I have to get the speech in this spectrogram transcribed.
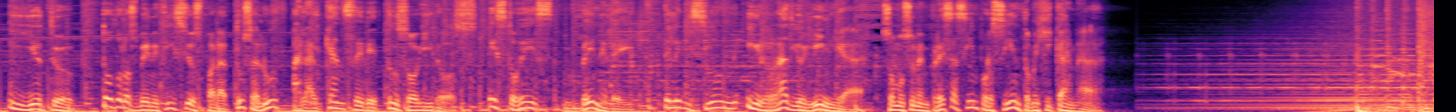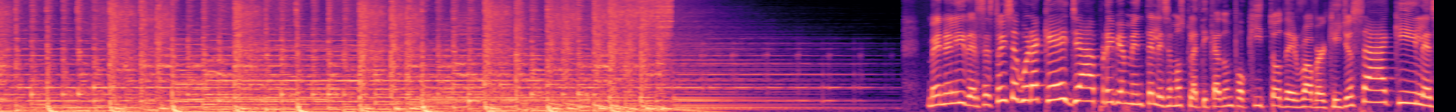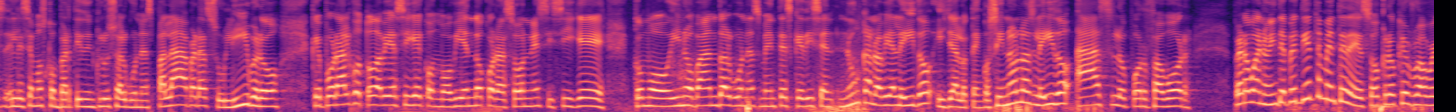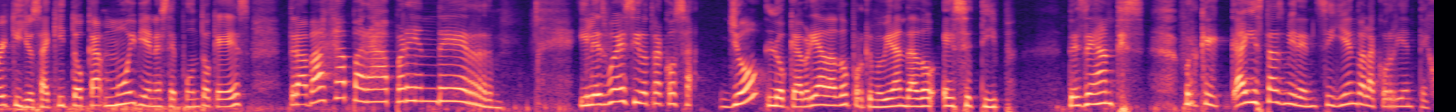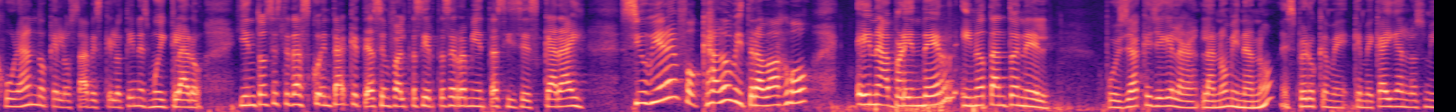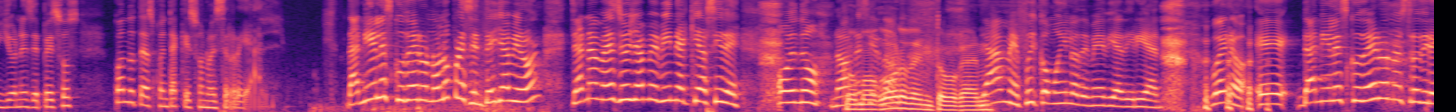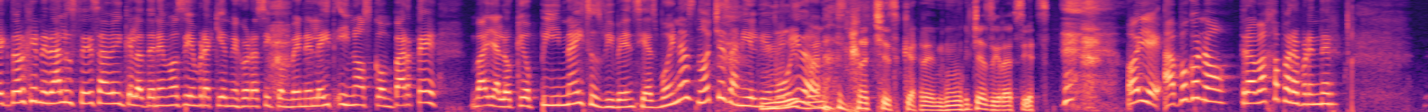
y YouTube. Todos los beneficios para tu salud al alcance de tus oídos. Esto es Benelate, televisión y radio en línea. Somos una empresa 100% mexicana. Bene Leaders, estoy segura que ya previamente les hemos platicado un poquito de Robert Kiyosaki, les, les hemos compartido incluso algunas palabras, su libro, que por algo todavía sigue conmoviendo corazones y sigue como innovando algunas mentes que dicen, nunca lo había leído y ya lo tengo. Si no lo has leído, hazlo, por favor. Pero bueno, independientemente de eso, creo que Robert Kiyosaki toca muy bien este punto que es, trabaja para aprender. Y les voy a decir otra cosa, yo lo que habría dado porque me hubieran dado ese tip desde antes. Porque ahí estás, miren, siguiendo a la corriente, jurando que lo sabes, que lo tienes muy claro. Y entonces te das cuenta que te hacen falta ciertas herramientas y dices, caray, si hubiera enfocado mi trabajo en aprender y no tanto en él. Pues ya que llegue la, la nómina, ¿no? Espero que me, que me caigan los millones de pesos cuando te das cuenta que eso no es real. Daniel Escudero, no lo presenté, ¿ya vieron? Ya nada más yo ya me vine aquí así de, oh no, no, no Como gorda en tobogán. Ya me fui como hilo de media, dirían. Bueno, eh, Daniel Escudero, nuestro director general, ustedes saben que la tenemos siempre aquí en Mejor Así con Benelate y nos comparte, vaya, lo que opina y sus vivencias. Buenas noches, Daniel, bienvenido. Muy buenas noches, Karen. Muchas gracias. Oye, ¿a poco no? Trabaja para aprender.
